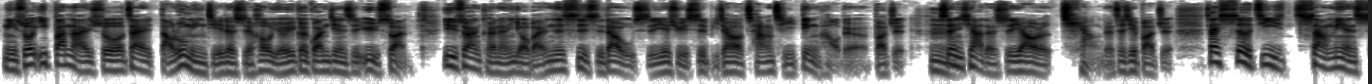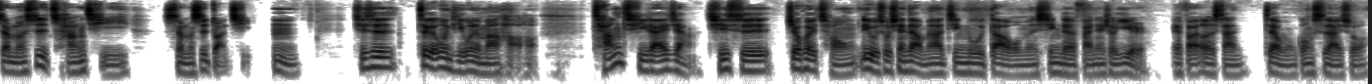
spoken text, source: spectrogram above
你说一般来说，在导入敏捷的时候，有一个关键是预算，预算可能有百分之四十到五十，也许是比较长期定好的 budget，剩下的是要抢的这些 budget。在设计上面，什么是长期，什么是短期？嗯，其实这个问题问的蛮好哈。长期来讲，其实就会从，例如说，现在我们要进入到我们新的 financial year。FI 二三，在我们公司来说，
